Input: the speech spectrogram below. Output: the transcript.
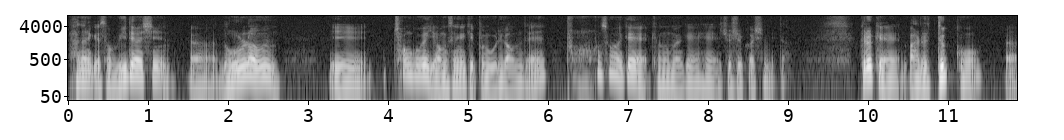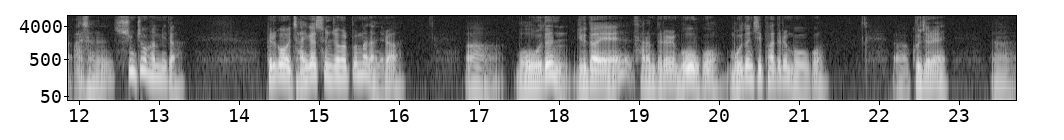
하나님께서 위대하신 놀라운 이 천국의 영생의 기쁨을 우리 가운데 풍성하게 경험하게 해 주실 것입니다. 그렇게 말을 듣고 아사는 순종합니다. 그리고 자기가 순종할 뿐만 아니라 어, 모든 유다의 사람들을 모으고 모든 지파들을 모으고 어, 구절에 어,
